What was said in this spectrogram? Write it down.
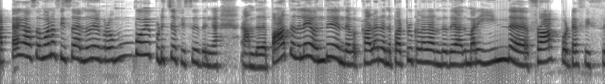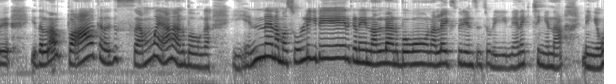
அட்டகாசமான ஃபிஷ்ஷாக இருந்தது. எனக்கு ரொம்பவே பிடிச்ச ஃபிஷ் இதுங்க. அந்த பார்த்ததுலே வந்து இந்த கலர் அந்த பர்பிள் கலராக இருந்தது. அது மாதிரி இந்த ஃப்ராக் போட்ட ஃபிஷ்ஷு இதெல்லாம் பார்க்குறதுக்கு செம்மையான அனுபவங்க. என்ன நம்ம சொல்லிக்கிட்டே இருக்கனே நல்ல அனுபவம் நல்ல எக்ஸ்பீரியன்ஸ்னு சொல்லி நினைச்சிங்கன்னா நீங்கள்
